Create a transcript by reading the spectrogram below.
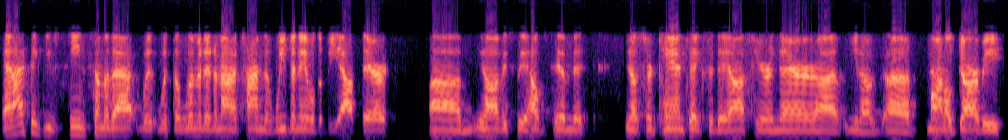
and I think you've seen some of that with, with the limited amount of time that we've been able to be out there. Um, you know, obviously it helps him that you know Surtain takes a day off here and there. Uh, you know, uh, Ronald Darby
